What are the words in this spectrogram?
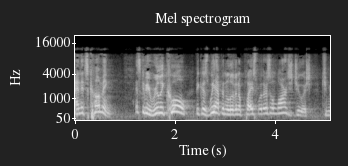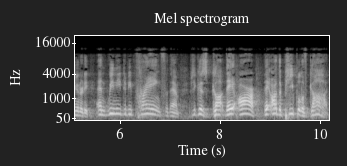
And it's coming. It's going to be really cool because we happen to live in a place where there's a large Jewish community and we need to be praying for them because God, they are, they are the people of God.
